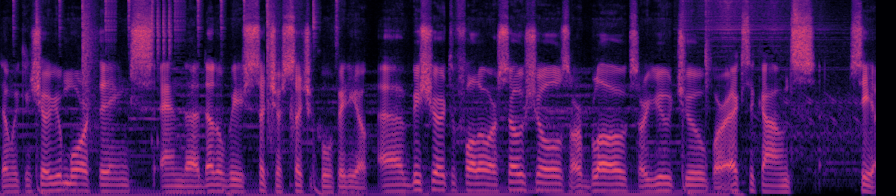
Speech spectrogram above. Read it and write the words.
then we can show you more things and uh, that'll be such a such a cool video. Uh, be sure to follow our socials, our blogs, our YouTube, our X accounts. See ya.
